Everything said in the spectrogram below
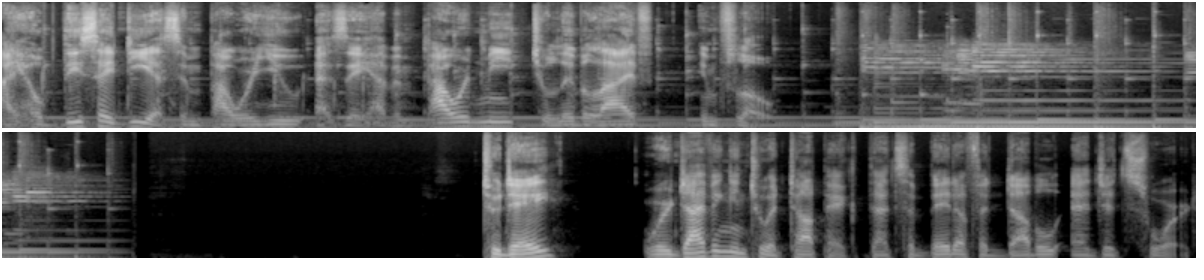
I hope these ideas empower you as they have empowered me to live a life in flow. Today, we're diving into a topic that's a bit of a double edged sword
